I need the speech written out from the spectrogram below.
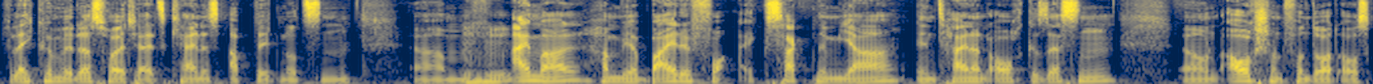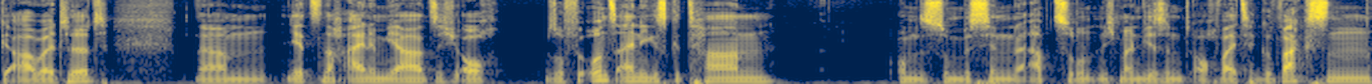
Vielleicht können wir das heute als kleines Update nutzen. Ähm, mhm. Einmal haben wir beide vor exakt einem Jahr in Thailand auch gesessen äh, und auch schon von dort aus gearbeitet. Ähm, jetzt nach einem Jahr hat sich auch so für uns einiges getan um das so ein bisschen abzurunden, ich meine, wir sind auch weiter gewachsen,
